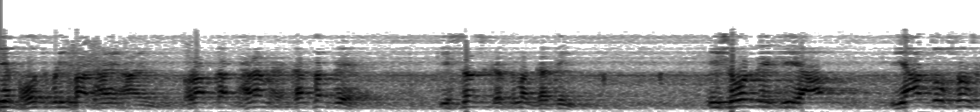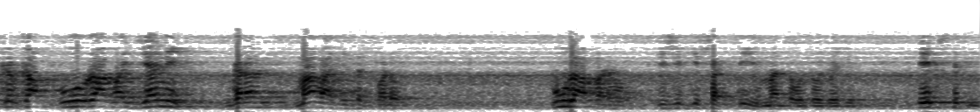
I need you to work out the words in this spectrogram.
ये बहुत बड़ी बाधाएँ आएँगी, और आपका धर्म है, कर्तव्य है कि संस्कृत में गति। ईश्वर देखिए आप, या तो संस्कृत का पूरा वैज्ञानिक ग्रंथ महाभाषी तक पढ़ो, पूरा पढ़ो किसी की शक्ति हिम्मत हो तो जैसे एक स्थिति।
